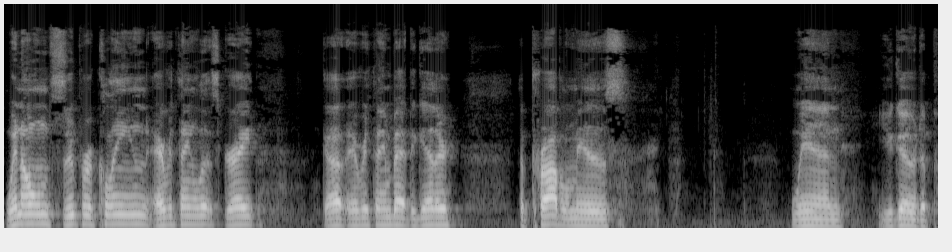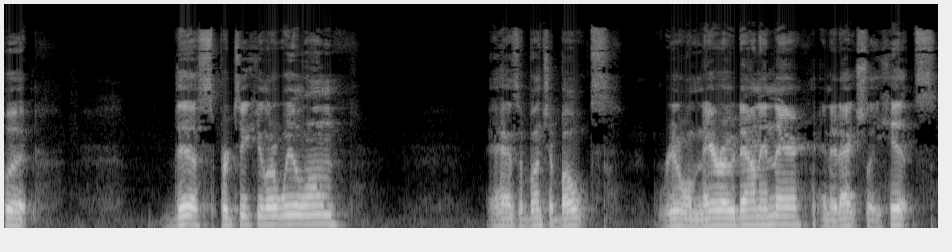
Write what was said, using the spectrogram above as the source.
went on super clean. Everything looks great. Got everything back together. The problem is when you go to put this particular wheel on, it has a bunch of bolts real narrow down in there and it actually hits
